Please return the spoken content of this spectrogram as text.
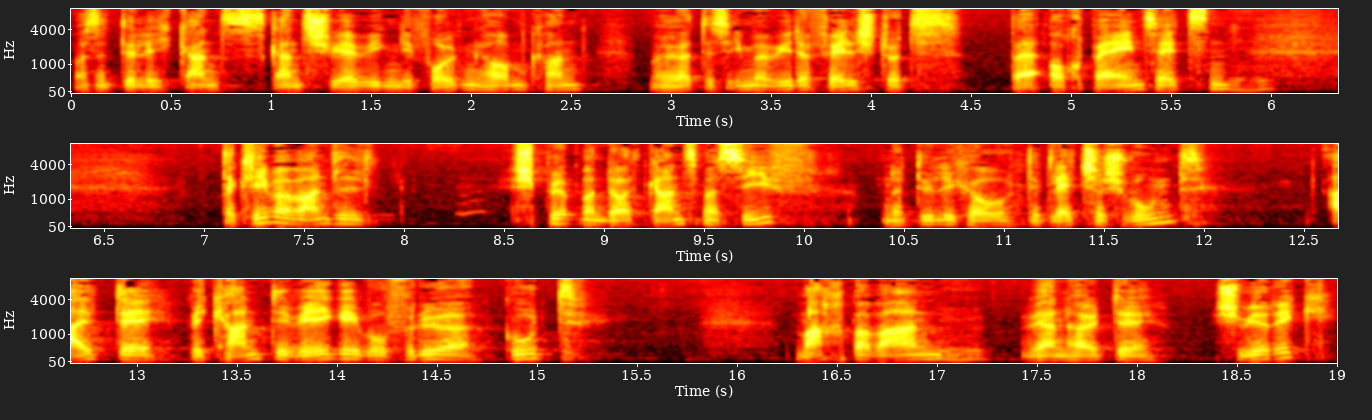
was natürlich ganz, ganz schwerwiegende Folgen haben kann. Man hört es immer wieder, Felssturz bei, auch bei Einsätzen. Mhm. Der Klimawandel spürt man dort ganz massiv. Natürlich auch der Gletscherschwund. Alte, bekannte Wege, wo früher gut machbar waren, mhm. werden heute schwierig,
